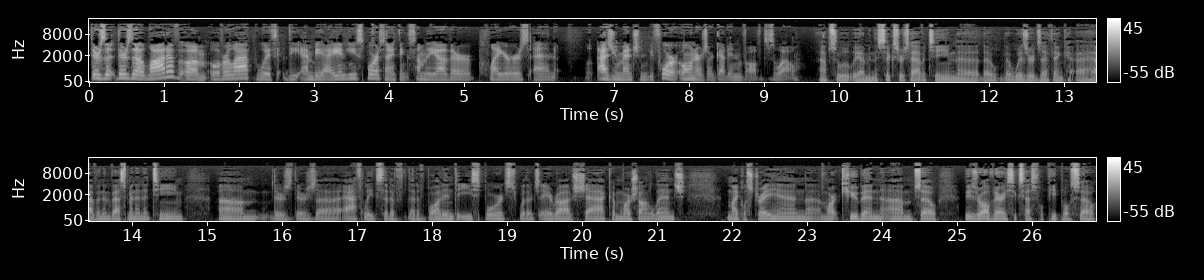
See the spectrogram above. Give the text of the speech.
there's a there's a lot of um, overlap with the NBA and esports, and I think some of the other players and, as you mentioned before, owners are getting involved as well. Absolutely. I mean, the Sixers have a team. The the, the Wizards, I think, have an investment in a team. Um, there's there's uh, athletes that have that have bought into esports, whether it's A Rod, Shaq, uh, Marshawn Lynch, Michael Strahan, uh, Mark Cuban. Um, so these are all very successful people. So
